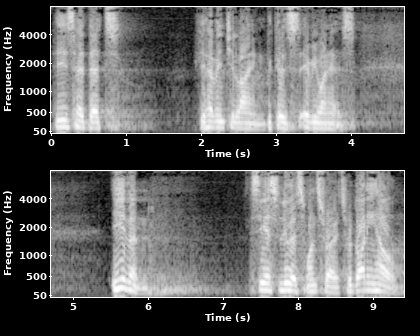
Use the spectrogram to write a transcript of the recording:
Who's had that? If you haven't, you're lying because everyone has. Even C.S. Lewis once wrote regarding hell,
